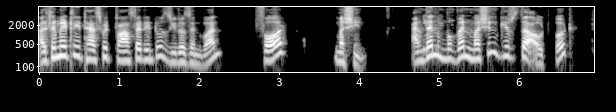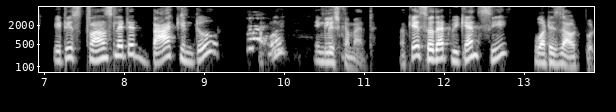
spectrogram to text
Ultimately, it has to be translated into zeros and one for machine. And then when machine gives the output, it is translated back into our English command. Okay, so that we can see what is the output.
